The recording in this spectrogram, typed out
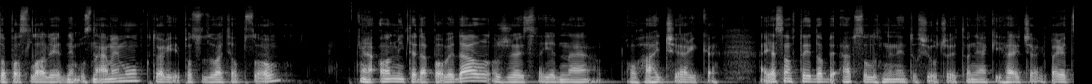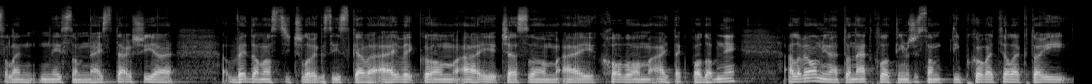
to poslal jednému známemu, ktorý je posudzovateľ psov. A on mi teda povedal, že sa jedná o hajčiarika. A ja som v tej dobe absolútne netušil, čo je to nejaký hajčar. Predsa len nie som najstarší a vedomosti človek získava aj vekom, aj časom, aj chovom, aj tak podobne. Ale veľmi ma to nadchlo tým, že som typ chovateľa, ktorý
